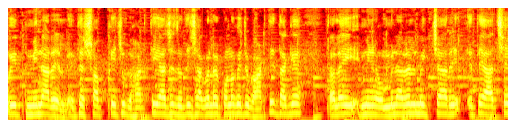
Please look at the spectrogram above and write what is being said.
উইথ মিনারেল। এতে সব কিছু ঘাটতি আছে। যদি ছাগলের কোনো কিছু ঘাটতি থাকে, তাহলে এই মিনারেল মিক্সচার এতে আছে।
